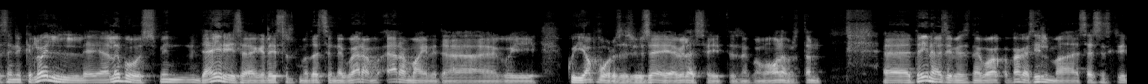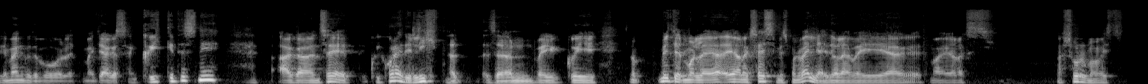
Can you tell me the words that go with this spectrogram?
see on nihuke loll ja lõbus, mind, mind ei häiri see, aga lihtsalt ma tahtsin nagu ära, ära mainida, kui, kui jabur see süžee ja ülesehitus nagu oma olemuselt on. teine asi, mis nagu hakkab väga silma Assassin's Creed'i mängude puhul, et ma ei tea, kas see on kõikides nii. aga on see, et kui kuradi lihtne see on või kui, no mitte, et mul ei, ei oleks asja, mis mul välja ei tule või et ma ei oleks, noh surma vist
